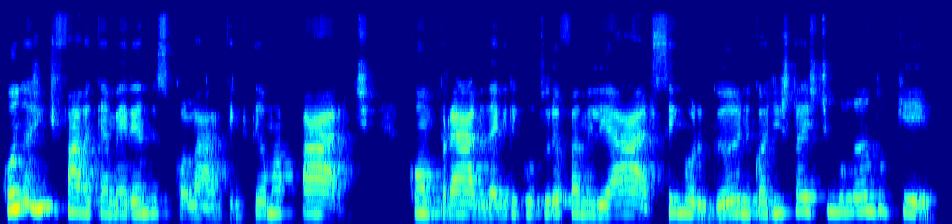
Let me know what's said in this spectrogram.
Quando a gente fala que a merenda escolar tem que ter uma parte comprada da agricultura familiar, sem orgânico, a gente está estimulando o quê?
